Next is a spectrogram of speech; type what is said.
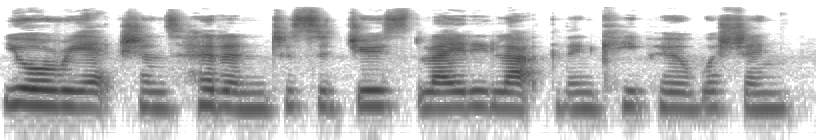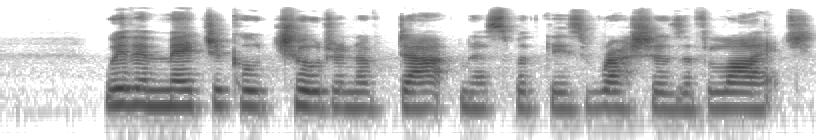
your reactions hidden to seduce Lady Luck, then keep her wishing. We're the magical children of darkness with these rushes of light.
